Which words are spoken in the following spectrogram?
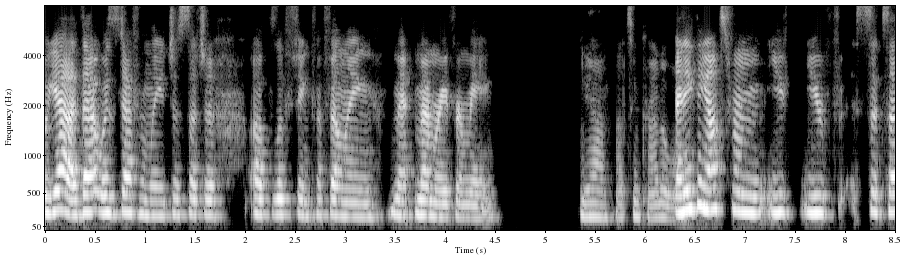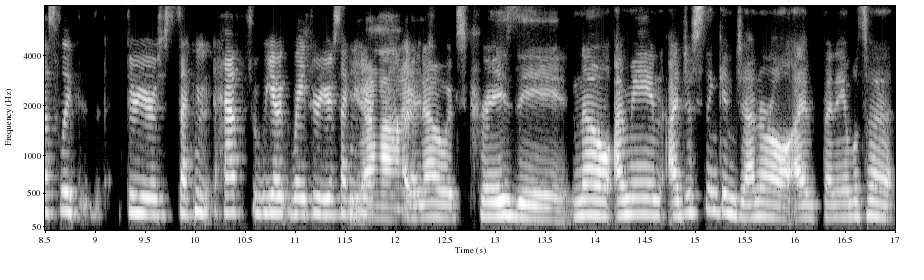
yeah that was definitely just such a uplifting fulfilling me- memory for me. Yeah that's incredible. Anything else from you you've successfully th- through your second half way through your second yeah i know it's crazy. No i mean i just think in general i've been able to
